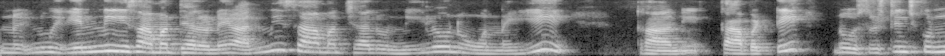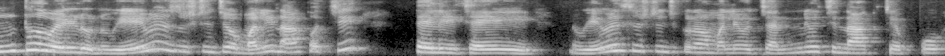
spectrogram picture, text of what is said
నువ్వు ఎన్ని సామర్థ్యాలు ఉన్నాయో అన్ని సామర్థ్యాలు నీలోనూ ఉన్నాయి. కానీ కాబట్టి నువ్వు సృష్టించుకుంటూ వెళ్ళు. నువ్వేమేమి సృష్టించావు మళ్ళీ నాకు వచ్చి తెలియచేయి. నువ్వేమేమి సృష్టించుకున్నావు మళ్ళీ వచ్చి అన్నీ వచ్చి నాకు చెప్పు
